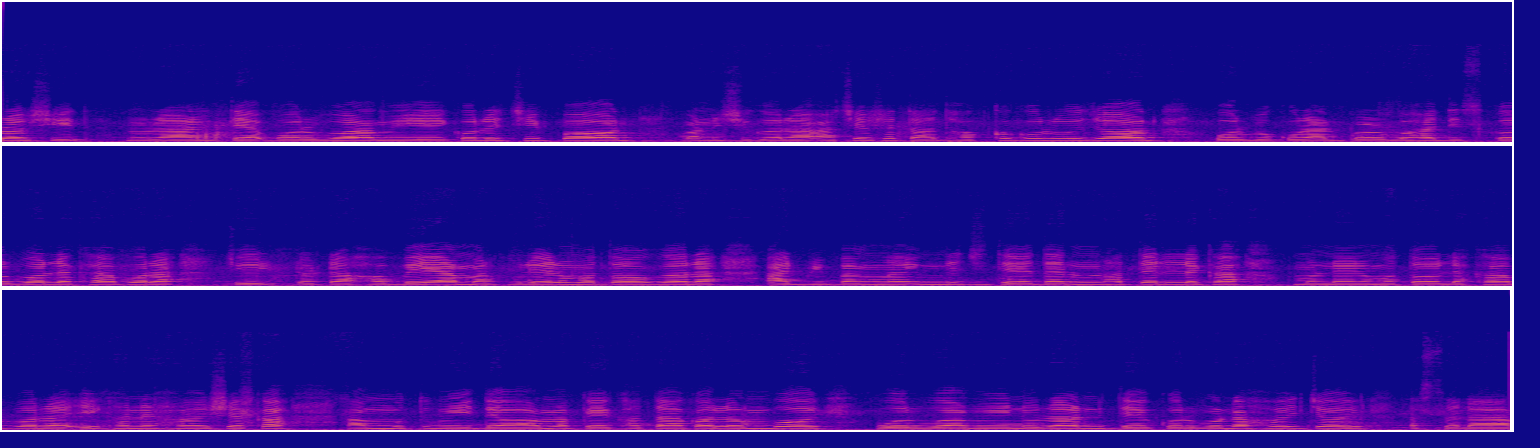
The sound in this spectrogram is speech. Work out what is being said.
রশিদ। নুরানিতে পর্ব আমি এ করেছি পণ। মানুষ গড়া আছে সেটা ধক্ষ গুরুজন। পড়ব কোরআন, পড়ব হাদিস, করব লেখাপড়া। চরিত্রটা হবে আমার ফুলের মতো গড়া। আরবি, বাংলা, ইংরেজিতে দারুণ হাতের লেখা। মনের মতো লেখাপড়া এখানে হয় শেখা। আম্মু, তুমি দাও আমাকে খাতা, কলম, বই। পড়ব আমি নুরানিতে করব না হইচই। আসসালাম।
